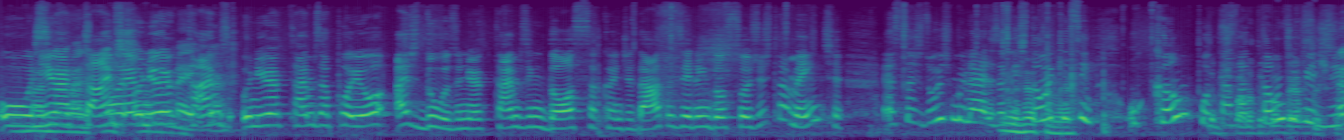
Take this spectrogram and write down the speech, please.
o, New York não Times, é o, New York. Times, o New York Times apoiou as duas. O New York Times endossa candidatas e ele endossou justamente essas duas mulheres. A questão é que assim, o campo estava tão dividido.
